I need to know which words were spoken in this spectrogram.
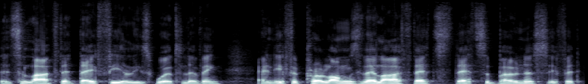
It's a life that they feel is worth living. And if it prolongs their life, that's, that's a bonus. If it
